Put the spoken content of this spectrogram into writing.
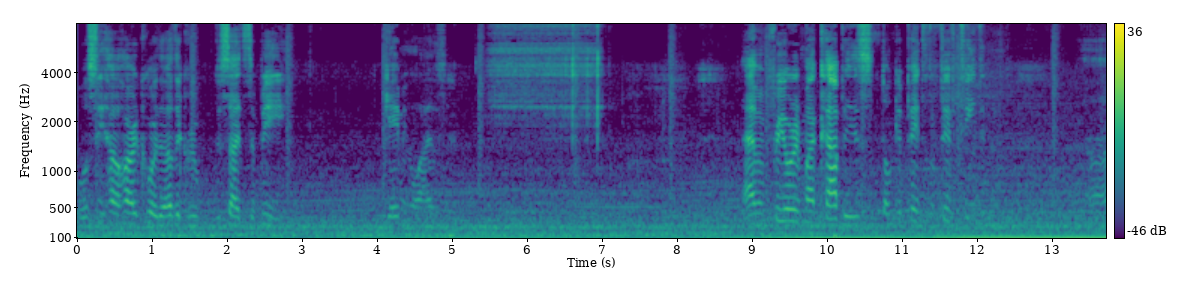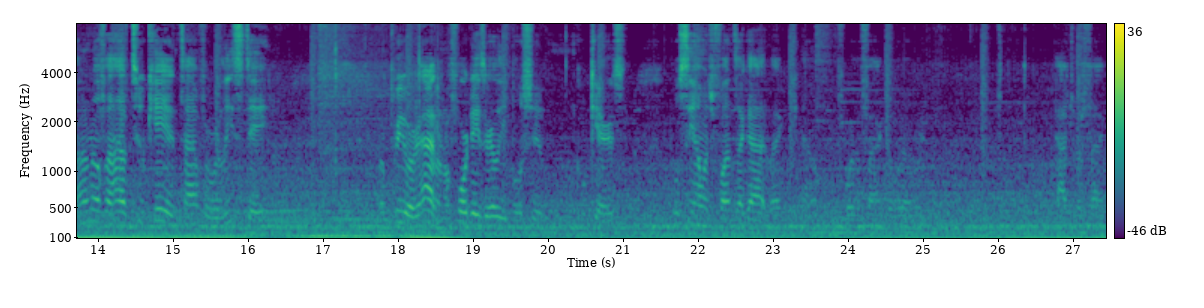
We'll see how hardcore the other group decides to be, gaming wise. I haven't pre-ordered my copies. Don't get paid till the 15th uh, I don't know if I'll have 2K in time for release day or pre-order. I don't know. Four days early, bullshit. Who cares? We'll see how much funds I got, like you know, before the fact or whatever. After the fact.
